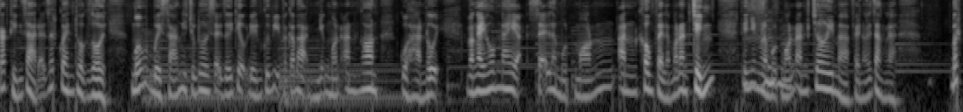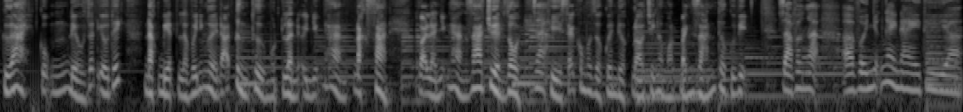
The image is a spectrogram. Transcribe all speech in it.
các thính giả đã rất quen thuộc rồi. Mỗi một buổi sáng thì chúng tôi sẽ giới thiệu đến quý vị và các bạn những món ăn ngon của Hà Nội. Và ngày hôm nay ạ sẽ là một món ăn không phải là món ăn chính, thế nhưng là một món ăn chơi mà phải nói rằng là bất cứ ai cũng đều rất yêu thích đặc biệt là với những người đã từng thử một lần ở những hàng đặc sản gọi là những hàng gia truyền rồi dạ. thì sẽ không bao giờ quên được đó chính là món bánh rán thưa quý vị. Dạ vâng ạ. À, với những ngày này thì à,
